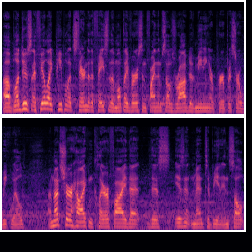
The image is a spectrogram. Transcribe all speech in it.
Uh, Blood Deuce, I feel like people that stare into the face of the multiverse and find themselves robbed of meaning or purpose are weak-willed. I'm not sure how I can clarify that this isn't meant to be an insult,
